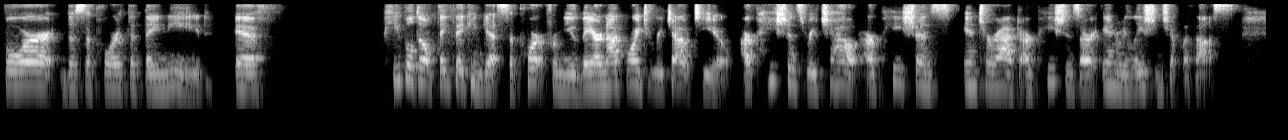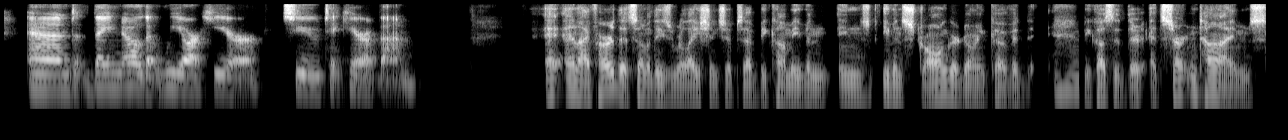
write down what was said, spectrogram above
for the support that they need. If people don't think they can get support from you, they are not going to reach out to you. Our patients reach out, our patients interact, our patients are in relationship with us, and they know that we are here to take care of them. And I've heard that some of these relationships have become even even stronger during COVID mm-hmm. because at certain times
